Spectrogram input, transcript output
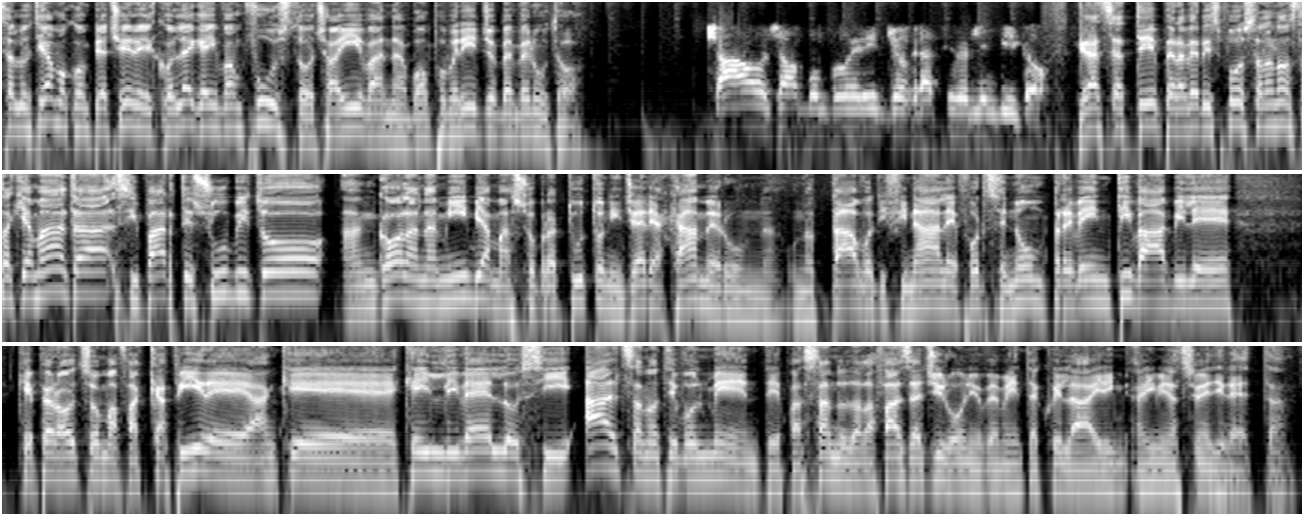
salutiamo con piacere il collega Ivan Fusto. Ciao Ivan, buon pomeriggio e benvenuto. Ciao, ciao, buon pomeriggio, grazie per l'invito. Grazie a te per aver risposto alla nostra chiamata. Si parte subito Angola-Namibia, ma soprattutto Nigeria-Camerun, un ottavo di finale forse non preventivabile che però insomma fa capire anche che il livello si alza notevolmente passando dalla fase a gironi ovviamente a quella eliminazione diretta.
